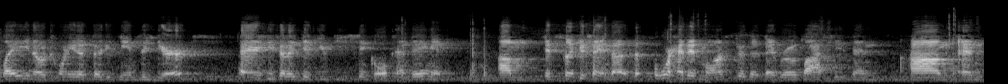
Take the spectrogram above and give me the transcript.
play, you know, 20 to 30 games a year. And he's going to give you decent goaltending. And um, it's like you're saying, the, the four-headed monster that they rode last season. Um, and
